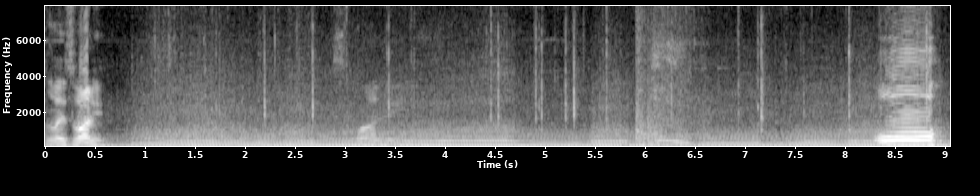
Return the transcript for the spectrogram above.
Давай, звалюй. Навалюй. О!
